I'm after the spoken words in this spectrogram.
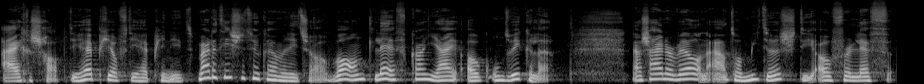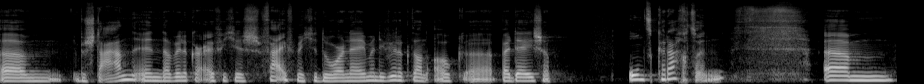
eigenschap. Die heb je of die heb je niet. Maar dat is natuurlijk helemaal niet zo. Want lef kan jij ook ontwikkelen. Nou zijn er wel een aantal mythes die over lef um, bestaan. En daar wil ik er eventjes vijf met je doornemen. Die wil ik dan ook uh, bij deze ontkrachten. Um,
